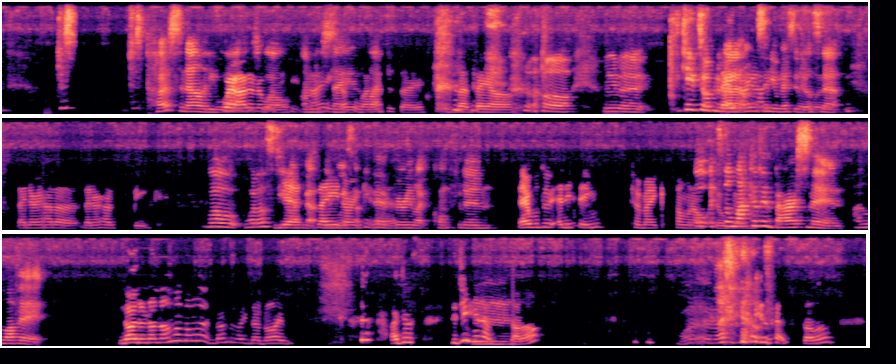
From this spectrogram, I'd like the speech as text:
Just, just personality wise wait, I don't know well. what to keep I'm saying. just That's saying, all I have to say is that they are oh, I'm gonna keep talking They about it. I'm gonna send you a message on Snap. they know how to they know how to speak. Well, what else do you Yes, like about they boys? I don't think care. they're very like confident. They will do anything to make someone else Oh, it's the good. lack of embarrassment. I love it. No, no, no, no, no, no, no, not like that. Like... I just did you hear Mm. that stutter? What? Hear that stutter?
